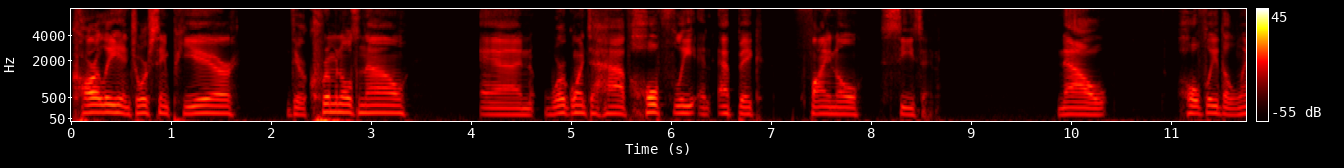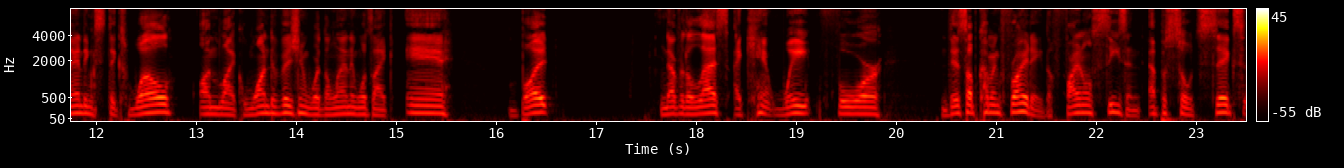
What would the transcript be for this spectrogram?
Karli and George St. Pierre, they're criminals now and we're going to have hopefully an epic final season. Now, hopefully the landing sticks well, unlike WandaVision where the landing was like eh, but nevertheless, I can't wait for this upcoming Friday, the final season, episode 6.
